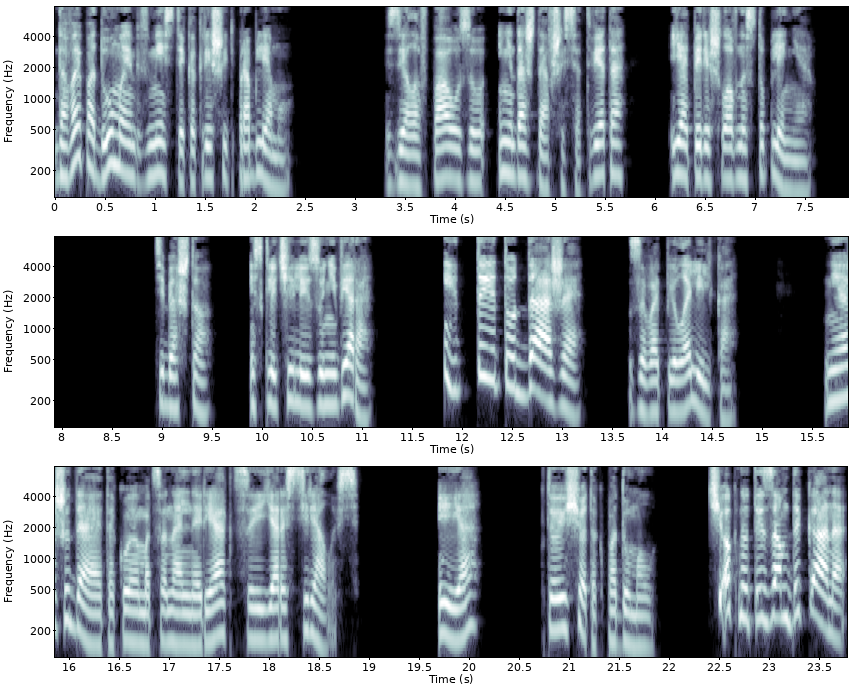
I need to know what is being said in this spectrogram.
Давай подумаем вместе, как решить проблему». Сделав паузу и не дождавшись ответа, я перешла в наступление. «Тебя что, исключили из универа?» «И ты туда же!» — завопила Лилька. Не ожидая такой эмоциональной реакции, я растерялась. «И я? Кто еще так подумал?» «Чокнутый замдекана!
